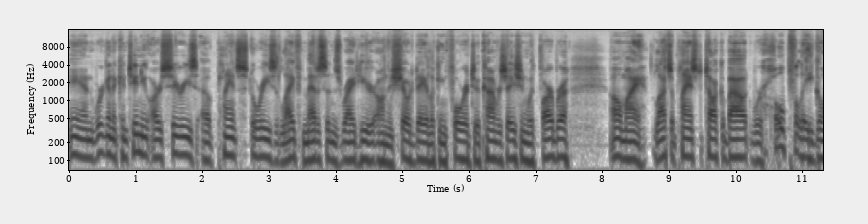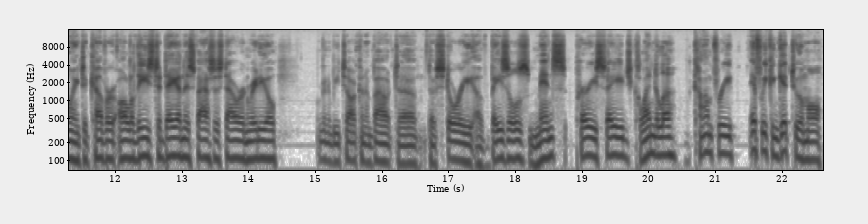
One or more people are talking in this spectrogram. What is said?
and we're going to continue our series of plant stories, life medicines right here on the show today. Looking forward to a conversation with Barbara. Oh my, lots of plants to talk about. We're hopefully going to cover all of these today on this fastest hour in radio. We're going to be talking about uh, the story of basils, mints, prairie sage, calendula, comfrey. If we can get to them all,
